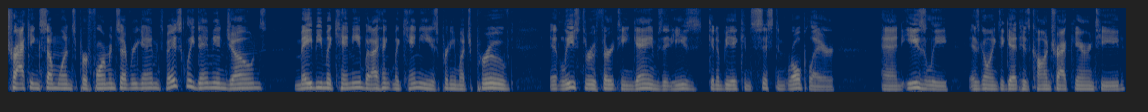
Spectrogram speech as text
tracking someone's performance every game, it's basically Damian Jones, maybe McKinnie, but I think McKinnie has pretty much proved, at least through 13 games, that he's going to be a consistent role player and easily is going to get his contract guaranteed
